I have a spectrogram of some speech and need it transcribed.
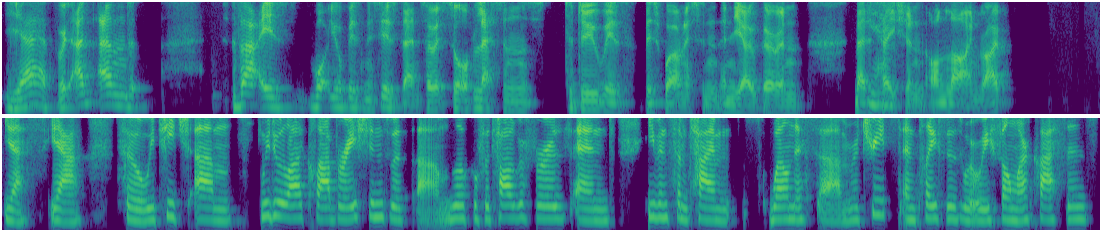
Yeah, and and that is what your business is then. So it's sort of lessons to do with this wellness and, and yoga and meditation yeah. online, right? Yes, yeah. So we teach, um, we do a lot of collaborations with um, local photographers and even sometimes wellness um, retreats and places where we film our classes.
